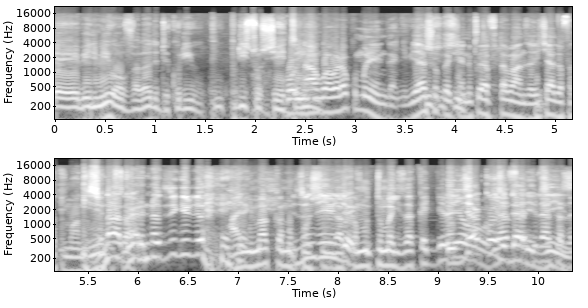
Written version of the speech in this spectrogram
eh, ibintu biri overloaded kuri sosiyete ntabwo wabura kumurenganya. Byashoboka cyane ko yafata abanza cyangwa agafata ibyo hanyuma ngibyo- akamutumagiza akagerayo. Ibyakoze byari byiza.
